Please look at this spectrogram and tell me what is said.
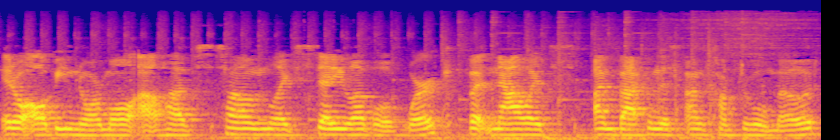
it'll all be normal. I'll have some like steady level of work, but now it's, I'm back in this uncomfortable mode.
